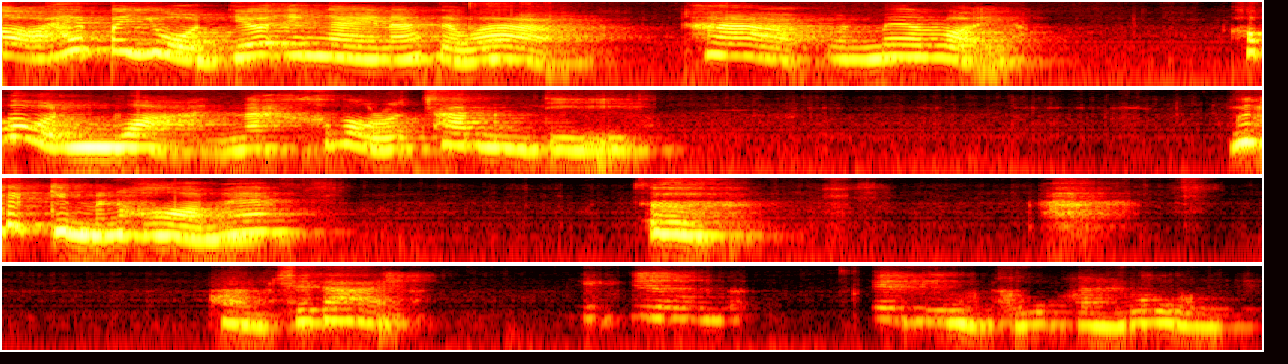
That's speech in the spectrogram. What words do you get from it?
ต่อให้ประโยชน์เยอะยังไงนะ แต่ว่าถ้ามันไม่อร่อย เขาบอกมันหวานนะ เขาบอกรสชาติมันดีมันแต่กลิ่นมันหอมแฮะเออ หอมใช่ได้จริงๆไอ้ดิมเหมือนอะโวคาโดเลย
